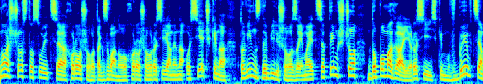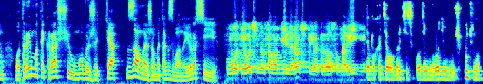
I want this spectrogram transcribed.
Ну а що стосується хорошого, так званого хорошого росіянина Осєчкіна, то він здебільшого займається тим, що допомагає російським вбивцям отримати кращі умови життя за межами так званої Росії. Вот, я очень на самом деле рад, что я оказался в Норвегии. Я бы хотел обратиться к Владимиру Владимировичу Путину,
